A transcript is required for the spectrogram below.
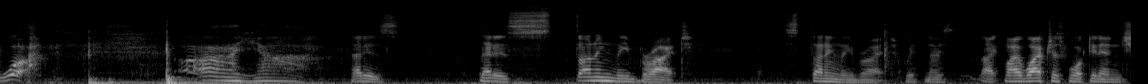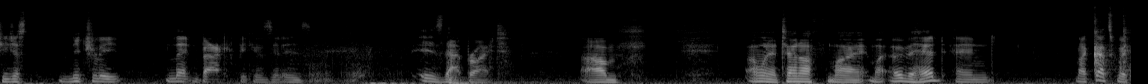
Whoa! Ah, yeah. That is, that is stunningly bright. Stunningly bright with no, like my wife just walked in and she just literally leant back because it is, is that bright. Um, I want to turn off my, my overhead and like that's with,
